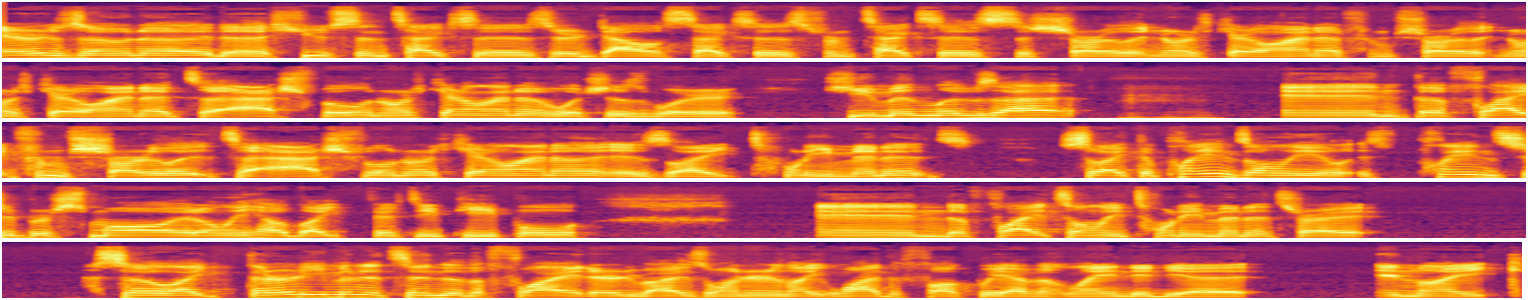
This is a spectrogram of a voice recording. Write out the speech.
arizona to houston texas or dallas texas from texas to charlotte north carolina from charlotte north carolina to asheville north carolina which is where human lives at Mhm. and the flight from Charlotte to Asheville, North Carolina, is like 20 minutes. So like the plane's only plane's super small. It only held like 50 people, and the flight's only 20 minutes, right? So like 30 minutes into the flight, everybody's wondering like why the fuck we haven't landed yet, and like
